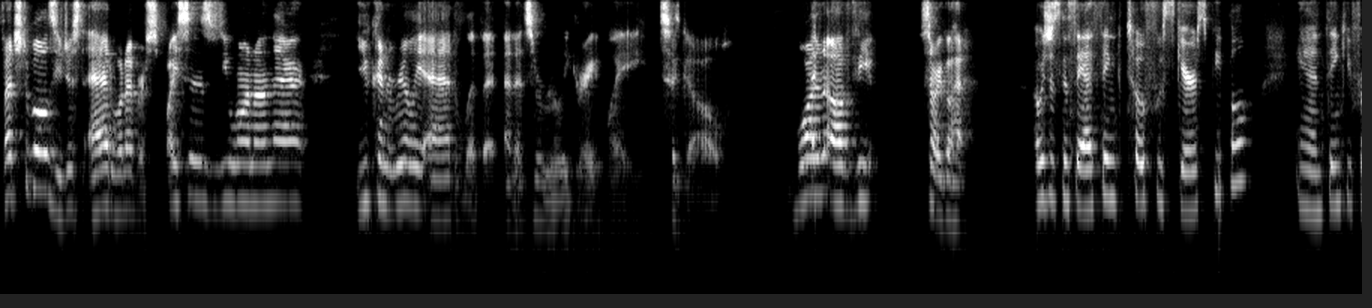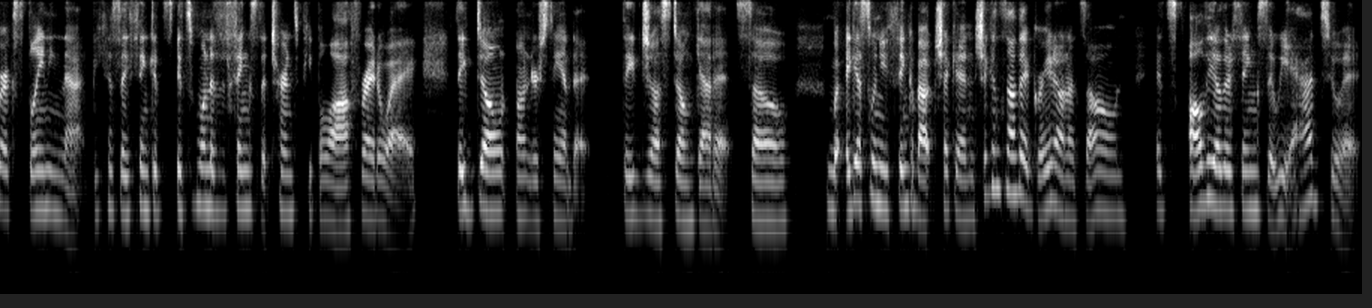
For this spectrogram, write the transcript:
vegetables. You just add whatever spices you want on there. You can really add lib it, and it's a really great way to go. One of the, sorry, go ahead. I was just gonna say, I think tofu scares people. And thank you for explaining that because I think it's it's one of the things that turns people off right away. They don't understand it. They just don't get it. So I guess when you think about chicken, chicken's not that great on its own. It's all the other things that we add to it.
